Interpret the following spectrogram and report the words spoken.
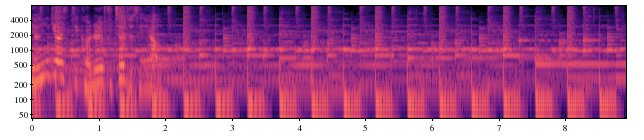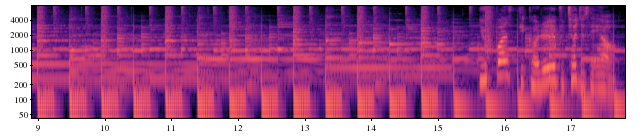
연결 스티커를 붙여주세요. (6번) 스티커를 붙여주세요.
